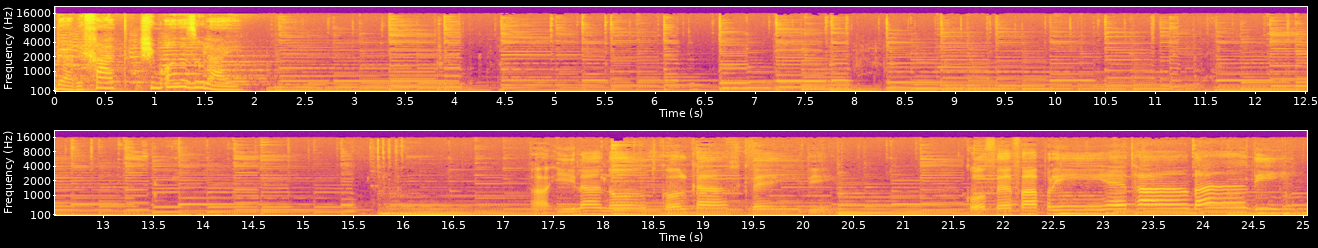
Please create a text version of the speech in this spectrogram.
בעריכת שמעון אזולאי. האילנות כל כך כבדים, כופף הפרי את הבדים,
